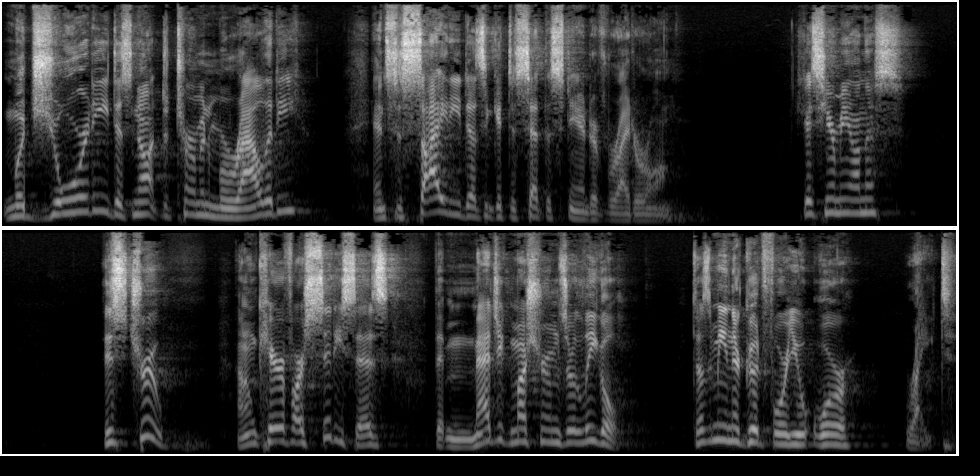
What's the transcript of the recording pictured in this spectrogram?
majority does not determine morality, and society doesn't get to set the standard of right or wrong. You guys hear me on this? This is true. I don't care if our city says that magic mushrooms are legal. Doesn't mean they're good for you or right.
